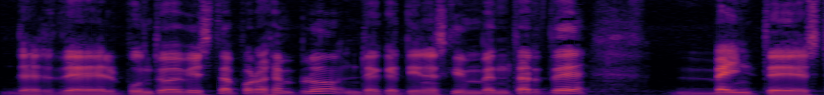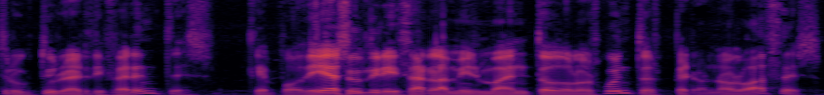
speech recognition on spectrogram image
Desde el punto de vista, por ejemplo, de que tienes que inventarte 20 estructuras diferentes, que podías utilizar la misma en todos los cuentos, pero no lo haces.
